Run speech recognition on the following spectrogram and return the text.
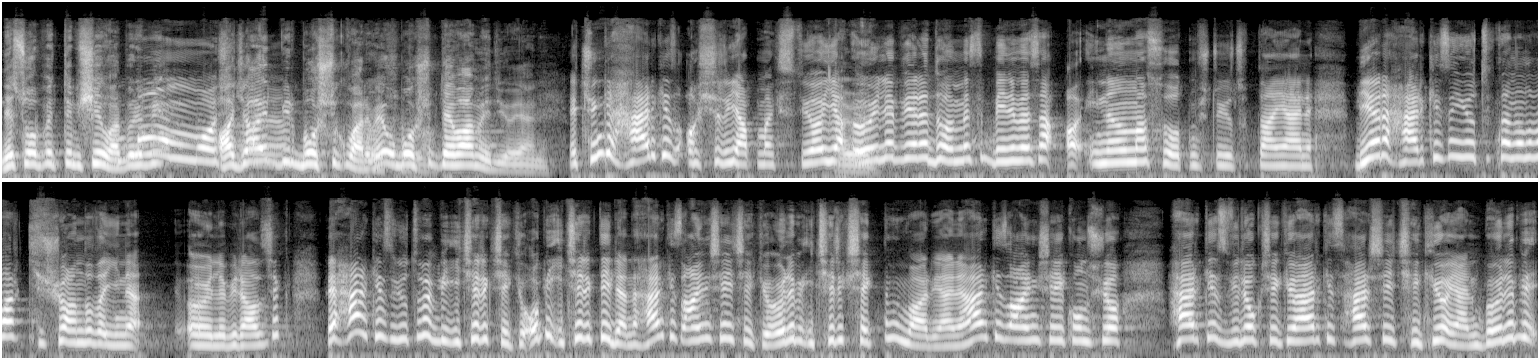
ne sohbette bir şey var. Böyle Bomboş bir acayip böyle. bir boşluk var ve o boşluk devam ediyor yani. E çünkü herkes aşırı yapmak istiyor. Ya Evet. öyle bir yere dönmesi beni mesela inanılmaz soğutmuştu YouTube'dan yani. Bir ara herkesin YouTube kanalı var ki şu anda da yine öyle birazcık. Ve herkes YouTube'a bir içerik çekiyor. O bir içerik değil yani. Herkes aynı şeyi çekiyor. Öyle bir içerik şekli mi var yani? Herkes aynı şeyi konuşuyor. Herkes vlog çekiyor. Herkes her şeyi çekiyor yani. Böyle bir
